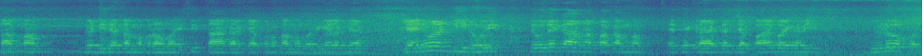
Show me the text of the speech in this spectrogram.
ਤਾਂ ਆਪਾਂ ਗੱਡੀ ਦਾ ਕੰਮ ਕਰਾਉਣ ਆਏ ਸੀ। ਤਾਂ ਕਰਕੇ ਆਪਾਂ ਨੂੰ ਕੰਮ ਵਧੀਆ ਲੱਗਿਆ। ਜੈਨੂਅਨ ਡੀਲ ਹੋਈ ਤੇ ਉਹਦੇ ਕਾਰਨ ਆਪਾਂ ਕੰਮ ਇੱਥੇ ਕਰਾਇਆ। ਤੇ ਅੱਜ ਆਪਾਂ ਇਹ ਬਾਈਆਂ ਦੀ ਵੀਡੀਓ ਪਾਈ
